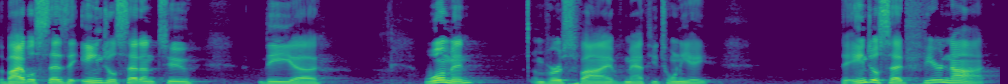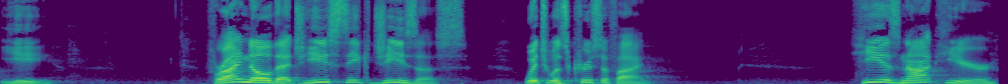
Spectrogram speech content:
The Bible says the angel said unto the uh, woman, in verse 5, Matthew 28, the angel said, Fear not, ye, for I know that ye seek Jesus, which was crucified. He is not here,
